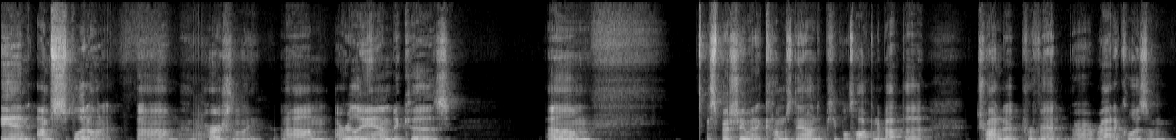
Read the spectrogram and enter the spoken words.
and I'm split on it um, personally. Um, I really am because, um, especially when it comes down to people talking about the trying to prevent uh, radicalism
